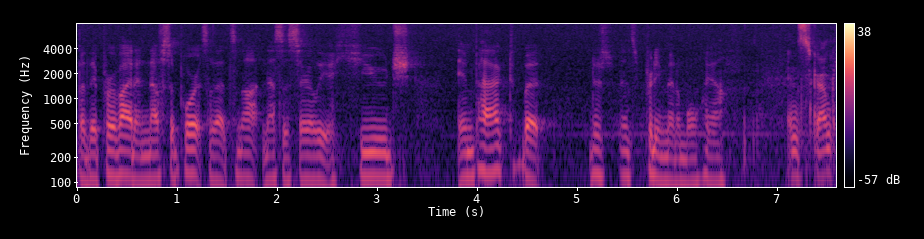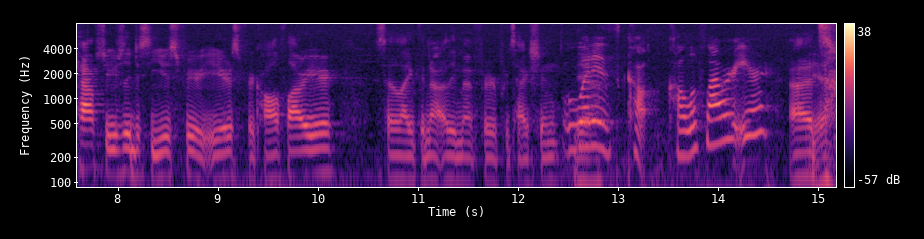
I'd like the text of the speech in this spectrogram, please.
but they provide enough support so that's not necessarily a huge impact, but there's, it's pretty minimal, yeah. And scrum caps are usually just used for your ears for cauliflower ear, so like they're not really meant for protection. What Yeah. is ca- cauliflower ear? Uh, it's, Yeah.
